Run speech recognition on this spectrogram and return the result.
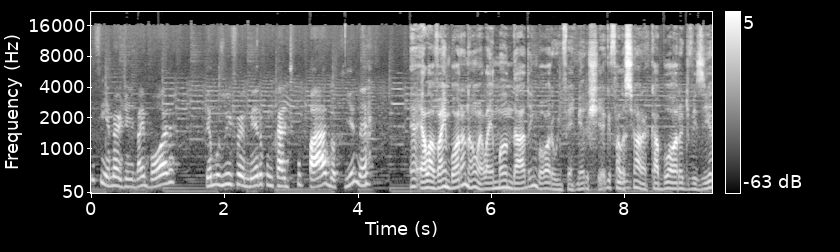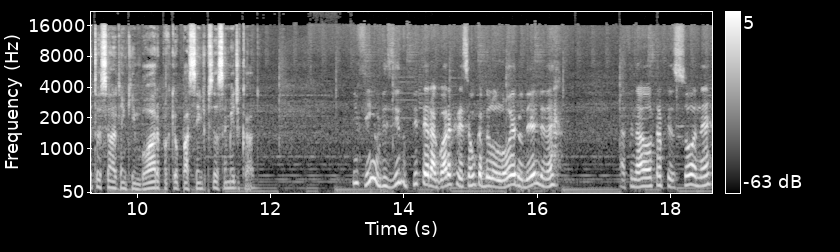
Enfim, a Mary Jane vai embora. Temos um enfermeiro com cara de culpado aqui, né? É, ela vai embora não, ela é mandada embora. O enfermeiro chega e fala, Sim. senhora, acabou a hora de visita, a senhora tem que ir embora porque o paciente precisa ser medicado. Enfim, o vizinho do Peter agora cresceu um cabelo loiro dele, né? Afinal, é outra pessoa, né?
